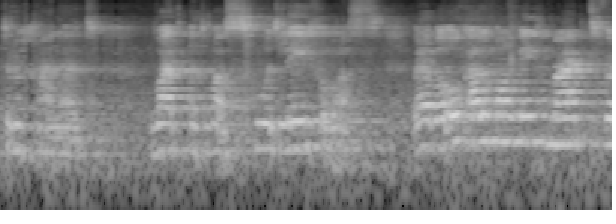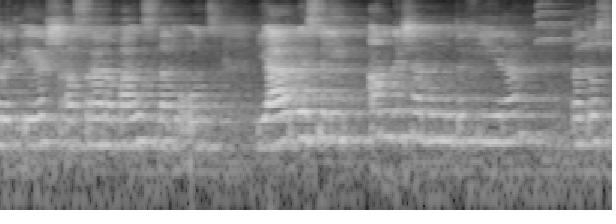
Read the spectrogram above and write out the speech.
teruggaan uit wat het was, hoe het leven was. We hebben ook allemaal meegemaakt voor het eerst als Ramadangs dat we ons jaarwisseling anders hebben moeten vieren. Dat, was,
